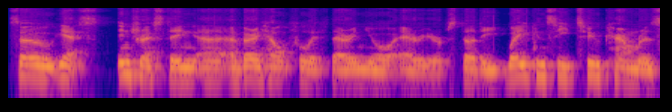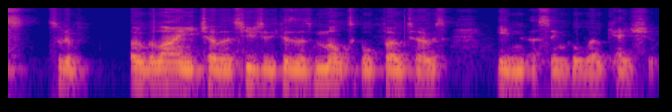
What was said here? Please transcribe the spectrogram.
So yes, interesting uh, and very helpful if they're in your area of study. Where you can see two cameras sort of overlying each other, it's usually because there's multiple photos in a single location.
